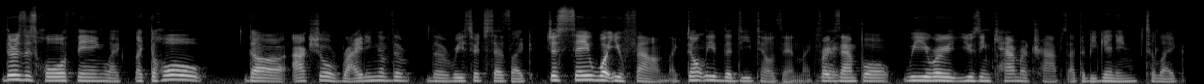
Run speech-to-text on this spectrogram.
there's this whole thing like like the whole the actual writing of the the research says like just say what you found. Like don't leave the details in. Like for Right. example we were using camera traps at the beginning to like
